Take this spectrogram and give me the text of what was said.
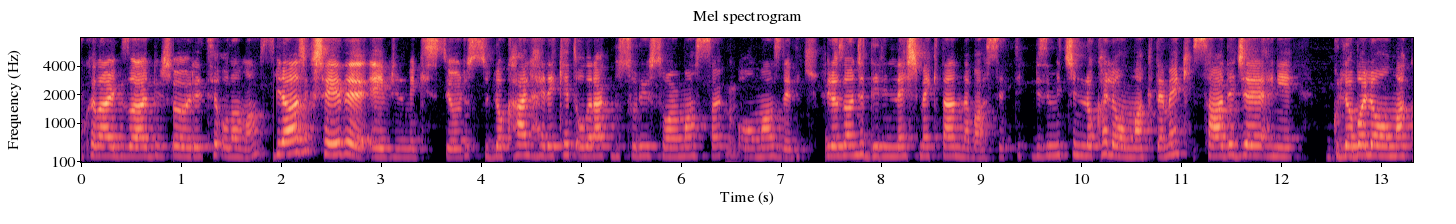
Bu kadar güzel bir öğreti olamaz. Birazcık şeye de evrilmek istiyoruz. Lokal hareket olarak bu soruyu sormazsak evet. olmaz dedik. Biraz önce derinleşmekten de bahsettik. Bizim için lokal olmak demek sadece hani global olmak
